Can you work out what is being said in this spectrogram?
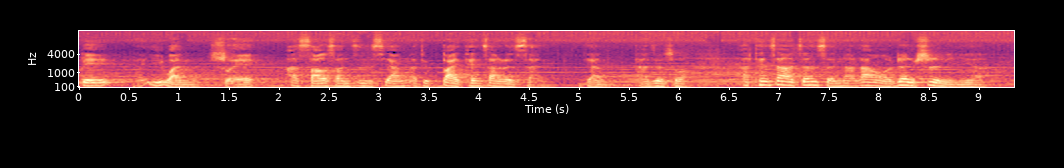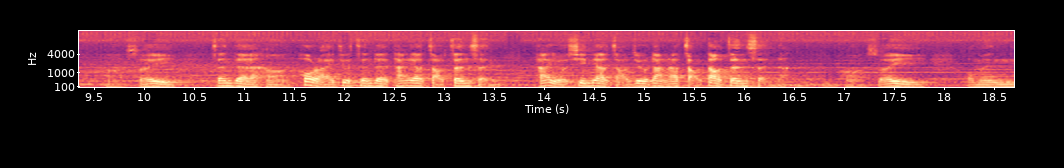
杯一碗水，啊烧三支香，啊就拜天上的神，这样，她就说。天上的真神啊，让我认识你呀！啊，所以真的哈，后来就真的他要找真神，他有心要找，就让他找到真神了。啊，所以我们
